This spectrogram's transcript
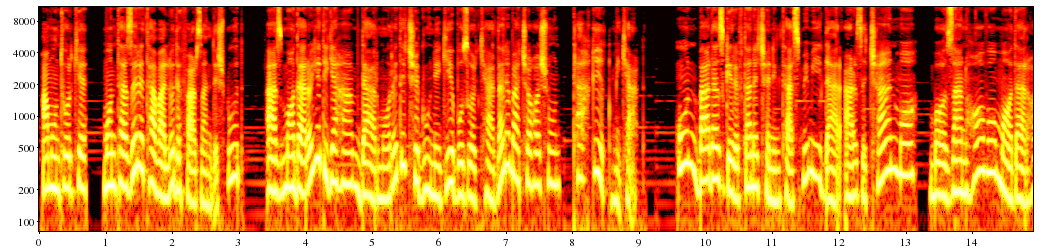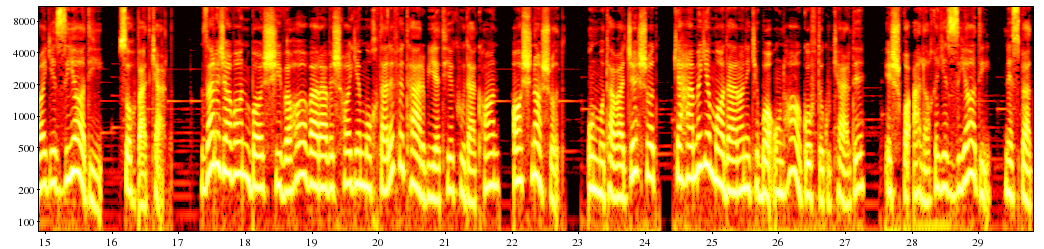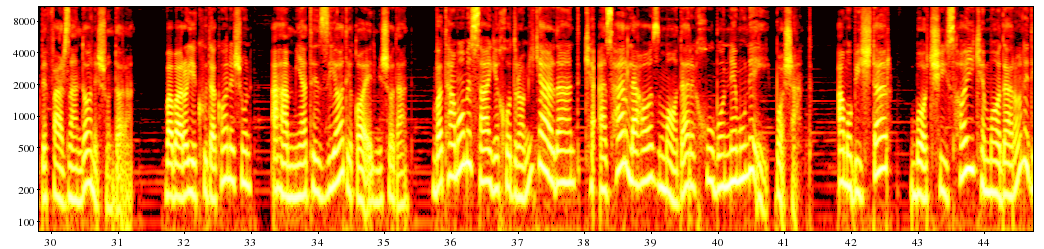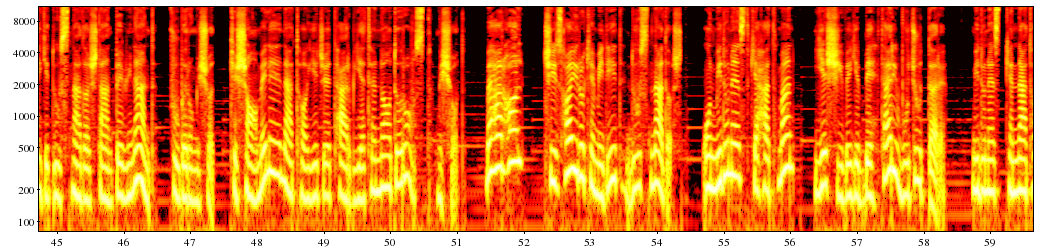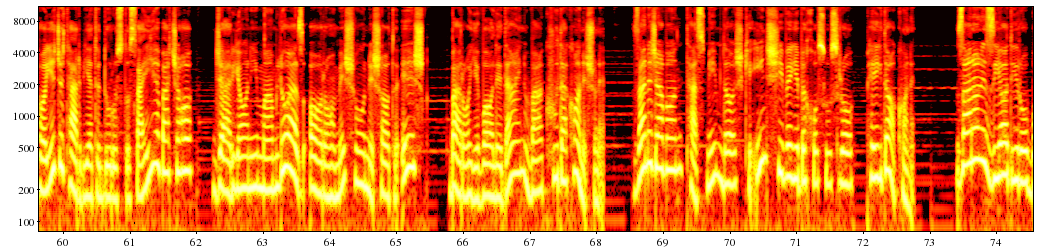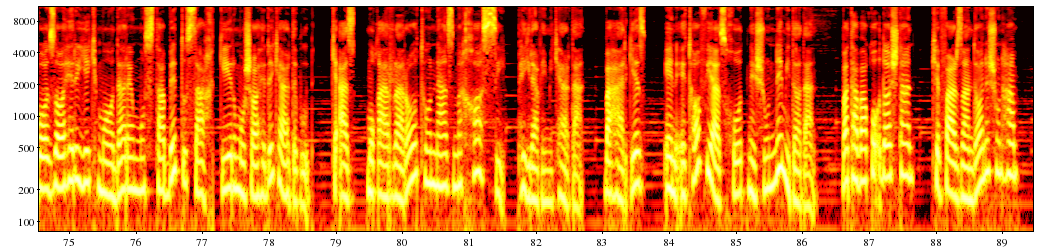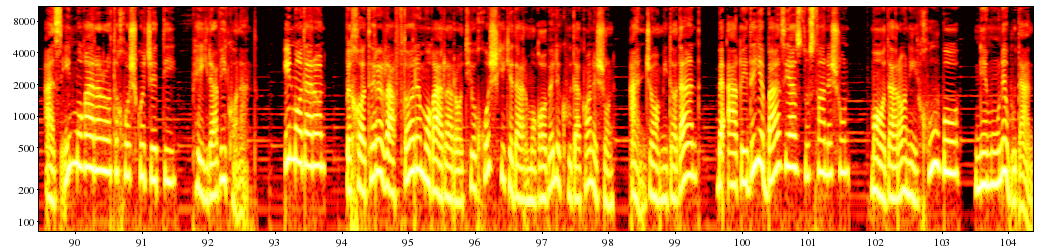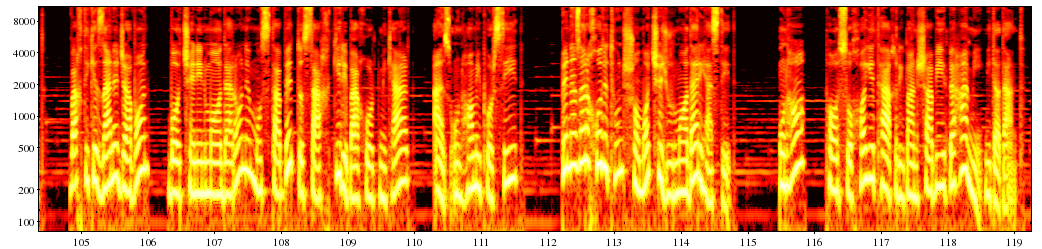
همونطور که منتظر تولد فرزندش بود، از مادرای دیگه هم در مورد چگونگی بزرگ کردن بچه هاشون تحقیق می کرد. اون بعد از گرفتن چنین تصمیمی در عرض چند ماه با زنها و مادرهای زیادی صحبت کرد. زن جوان با شیوه ها و روش های مختلف تربیتی کودکان آشنا شد. اون متوجه شد که همه مادرانی که با اونها گفتگو کرده عشق و علاقه زیادی نسبت به فرزندانشون دارند و برای کودکانشون اهمیت زیادی قائل می شدند و تمام سعی خود را می کردند که از هر لحاظ مادر خوب و نمونه ای باشند. اما بیشتر با چیزهایی که مادران دیگه دوست نداشتند ببینند روبرو می‌شد که شامل نتایج تربیت نادرست می‌شد. به هر حال چیزهایی رو که می‌دید دوست نداشت. اون می‌دونست که حتما یه شیوه بهتری وجود داره. می‌دونست که نتایج تربیت درست و صحیح بچه ها جریانی مملو از آرامش و نشاط و عشق برای والدین و کودکانشونه. زن جوان تصمیم داشت که این شیوه به خصوص رو پیدا کنه. زنان زیادی رو با ظاهر یک مادر مستبد و سختگیر مشاهده کرده بود که از مقررات و نظم خاصی پیروی می‌کردند و هرگز انعطافی از خود نشون نمی‌دادند و توقع داشتند که فرزندانشون هم از این مقررات خشک و جدی پیروی کنند. این مادران به خاطر رفتار مقرراتی و خشکی که در مقابل کودکانشون انجام می‌دادند به عقیده بعضی از دوستانشون مادرانی خوب و نمونه بودند. وقتی که زن جوان با چنین مادران مستبد و سختگیری برخورد می کرد، از اونها می پرسید به نظر خودتون شما چجور مادری هستید؟ اونها پاسخهای تقریبا شبیه به همی می‌دادند.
